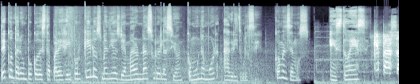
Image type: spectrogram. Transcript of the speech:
Te contaré un poco de esta pareja y por qué los medios llamaron a su relación como un amor agridulce. Comencemos. Esto es ¿Qué pasa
